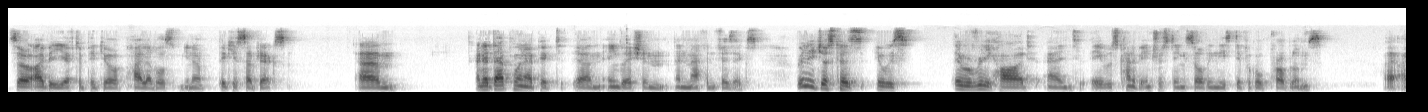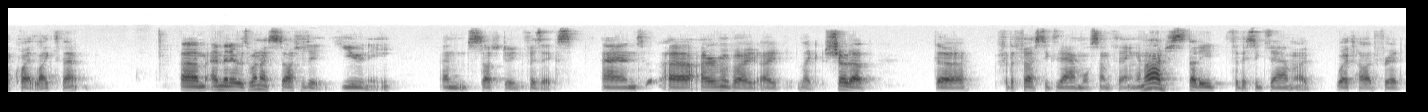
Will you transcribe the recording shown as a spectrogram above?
So IB, you have to pick your high levels, you know, pick your subjects. Um, and at that point, I picked um, English and, and math and physics, really just because it was they were really hard and it was kind of interesting solving these difficult problems. I, I quite liked that. Um, and then it was when I started at uni and started doing physics. And uh, I remember I, I, like showed up. The for the first exam or something, and I studied for this exam. I worked hard for it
